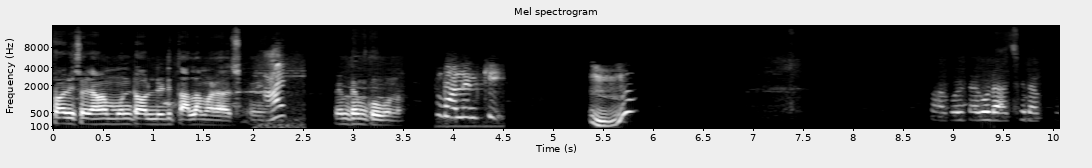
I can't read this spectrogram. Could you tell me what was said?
সরি সরি আমার মনটা অলরেডি তালা মারা আছে। আমি প্রেম প্রেম করব না। পাগল টাগল আছেন আপনি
